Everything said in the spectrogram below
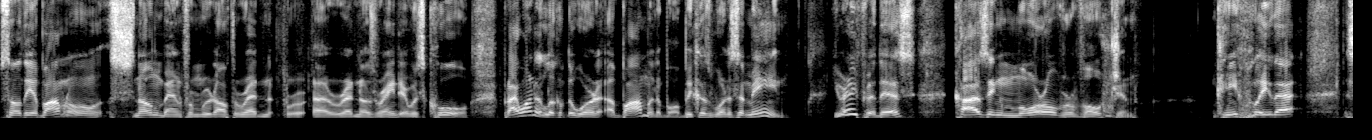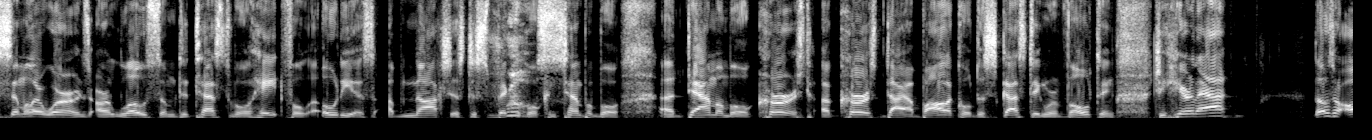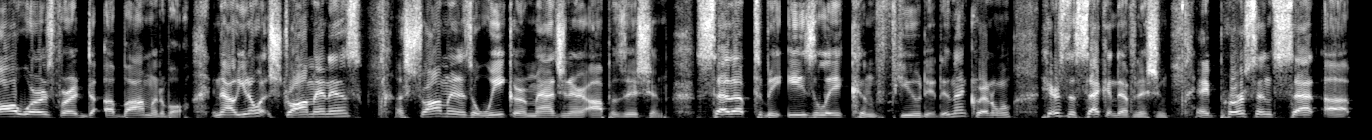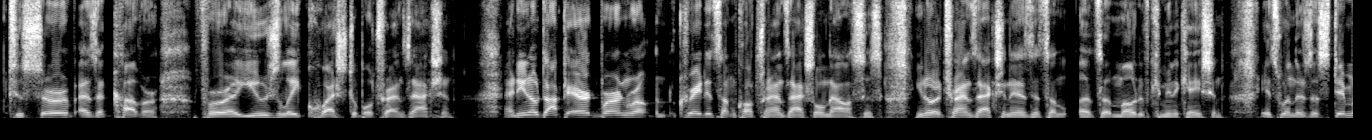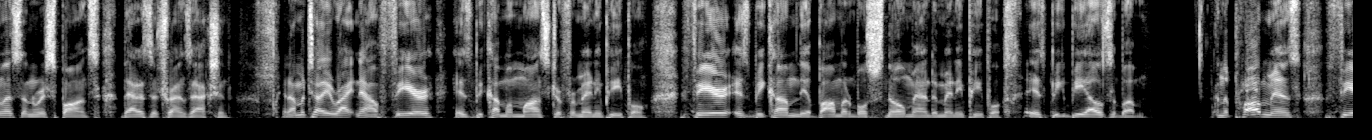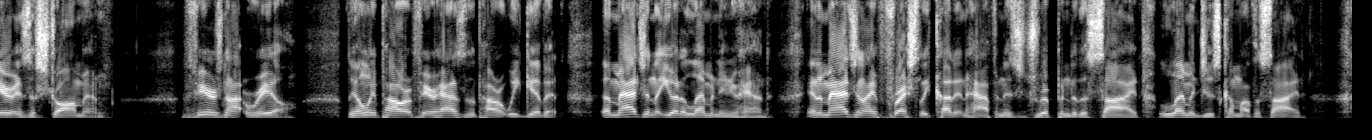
So the abominable snowman from Rudolph the Red uh, Red-Nosed Reindeer was cool, but I wanted to look up the word abominable because what does it mean? You ready for this? Causing moral revulsion. Can you believe that? Similar words are loathsome, detestable, hateful, odious, obnoxious, despicable, Gross. contemptible, uh, damnable, cursed, accursed, diabolical, disgusting, revolting. Do you hear that? Those are all words for ad- abominable. Now, you know what straw man is? A straw man is a weak or imaginary opposition set up to be easily confuted. Isn't that incredible? Here's the second definition a person set up to serve as a cover for a usually questionable transaction. And you know, Dr. Eric Berne wrote, created something called transactional analysis. You know what a transaction is? It's a, it's a mode of communication. It's when there's a stimulus and a response. That is a transaction. And I'm going to tell you right now, fear has become a monster for many people. Fear has become the abominable snowman to many people. It's Beelzebub. And the problem is, fear is a straw man. Fear is not real. The only power fear has is the power we give it. Imagine that you had a lemon in your hand. And imagine I freshly cut it in half and it's dripping to the side. Lemon juice come off the side.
